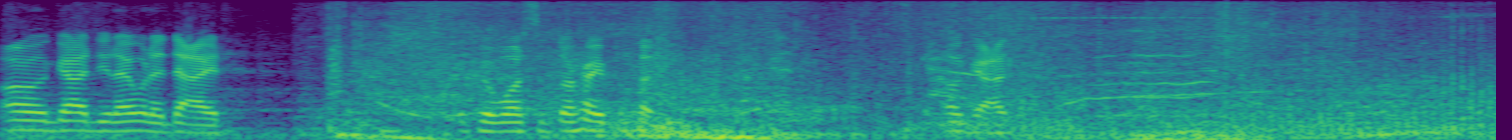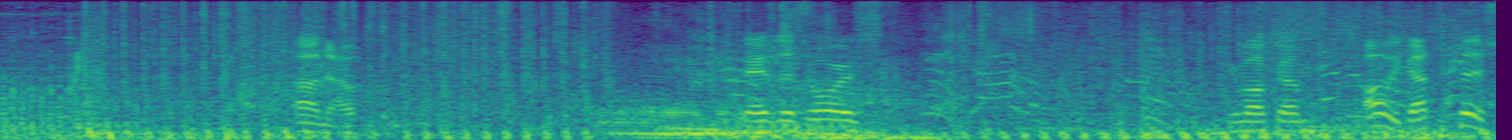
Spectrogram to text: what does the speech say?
Oh god, dude, I would have died. If it wasn't the right button. Oh god. Oh no. Save the doors. You're welcome. Oh, we got the fish.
